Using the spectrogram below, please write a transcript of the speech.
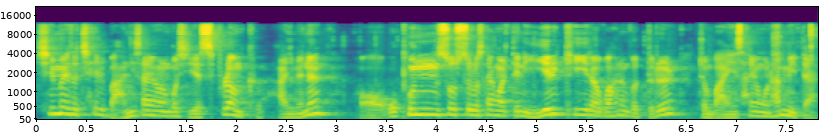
실무에서 제일 많이 사용하는 것이 이제 Splunk 아니면은 어, 오픈 소스로 사용할 때는 ELK라고 하는 것들을 좀 많이 사용을 합니다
